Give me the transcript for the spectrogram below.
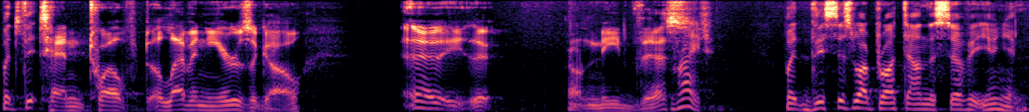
but the, 10, 12, 11 years ago. Uh, I don't need this. Right. But this is what brought down the Soviet Union.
